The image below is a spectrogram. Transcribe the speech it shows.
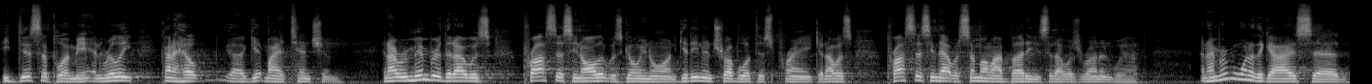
He disciplined me and really kind of helped uh, get my attention. And I remember that I was processing all that was going on, getting in trouble with this prank, and I was processing that with some of my buddies that I was running with. And I remember one of the guys said,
